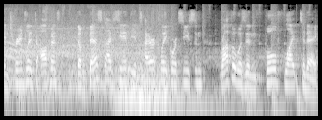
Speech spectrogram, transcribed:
and translate it to offense. The best I've seen it the entire clay court season. Rafa was in full flight today.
